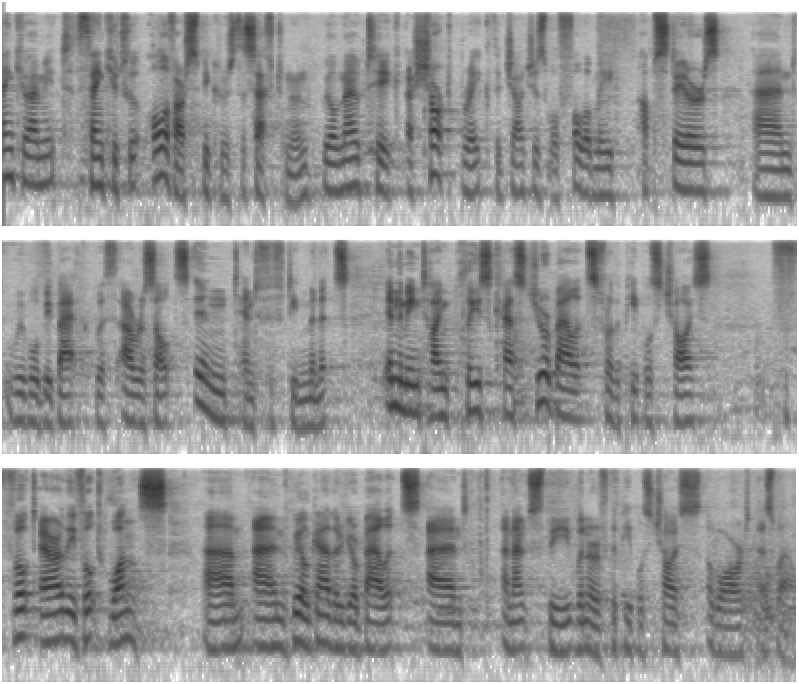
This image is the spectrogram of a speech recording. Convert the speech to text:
Thank you, Amit. Thank you to all of our speakers this afternoon. We'll now take a short break. The judges will follow me upstairs and we will be back with our results in 10 to 15 minutes. In the meantime, please cast your ballots for the People's Choice. Vote early, vote once, um, and we'll gather your ballots and announce the winner of the People's Choice Award as well.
